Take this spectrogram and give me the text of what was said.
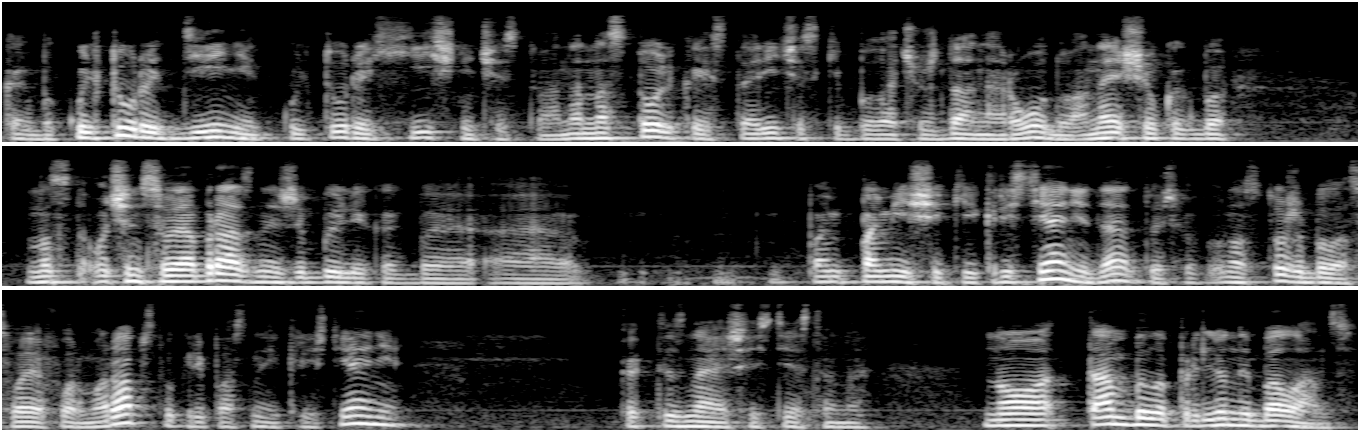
как бы культура денег, культура хищничества, она настолько исторически была чужда народу, она еще как бы у нас очень своеобразные же были как бы помещики и крестьяне, да, то есть у нас тоже была своя форма рабства, крепостные крестьяне, как ты знаешь, естественно но там был определенный баланс.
